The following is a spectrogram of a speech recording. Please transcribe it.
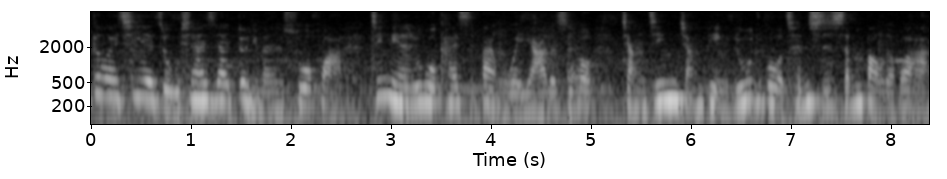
各位企业主，现在是在对你们说话。今年如果开始办尾牙的时候，奖金奖品如如果诚实申报的话，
